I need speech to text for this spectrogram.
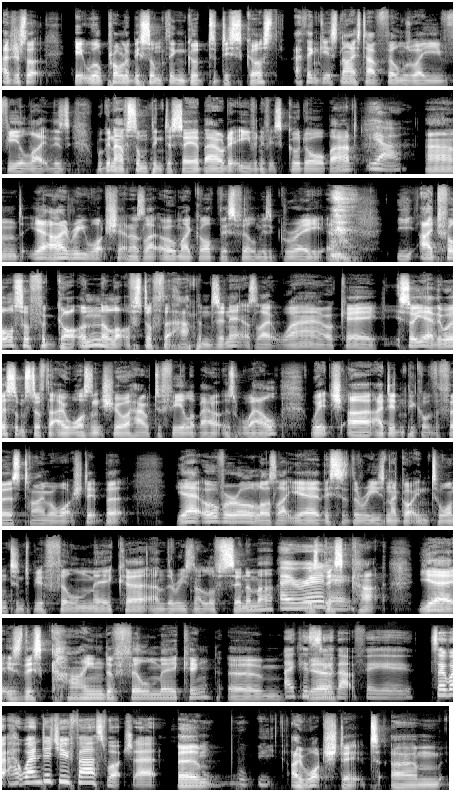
I- just thought it will probably be something good to discuss. I think it's nice to have films where you feel like there's we're going to have something to say about it even if it's good or bad. Yeah. and yeah, I rewatched it and I was like, oh my God, this film is great. And I'd also forgotten a lot of stuff that happens in it. I was like, wow, okay. So yeah, there were some stuff that I wasn't sure how to feel about as well, which uh, I didn't pick up the first time I watched it. But yeah, overall, I was like, yeah, this is the reason I got into wanting to be a filmmaker and the reason I love cinema. Oh, Is this really? ki- yeah, is this kind of filmmaking? Um, I can yeah. see that for you. So wh- when did you first watch it? Um, I watched it um,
